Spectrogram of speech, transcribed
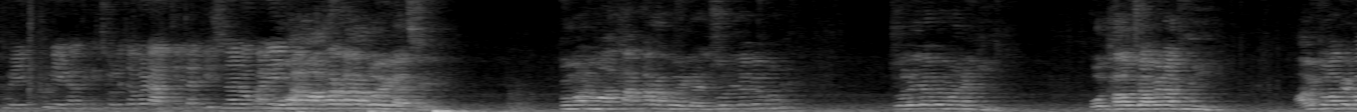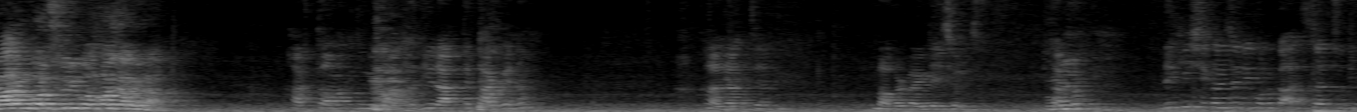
আমি এক্ষুনি এখান থেকে চলে যাব রাত্রিটা কৃষ্ণার ওখানে তোমার মাথা খারাপ হয়ে গেছে। তোমার মাথা খারাপ হয়ে গেছে। চলে যাবে মানে? চলে যাবে মানে কি? কোথাও যাবে না তুমি। আমি তোমাকে বারণ করছি তুমি কোথাও যাবে না। আর তো আমাকে তুমি বাধা দিয়ে রাখতে পারবে না। কাল রাত্রে আমি বাবার বাড়িটাই চলে তারপর দেখি সেখানে যদি কোনো কাজ টাজ যদি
